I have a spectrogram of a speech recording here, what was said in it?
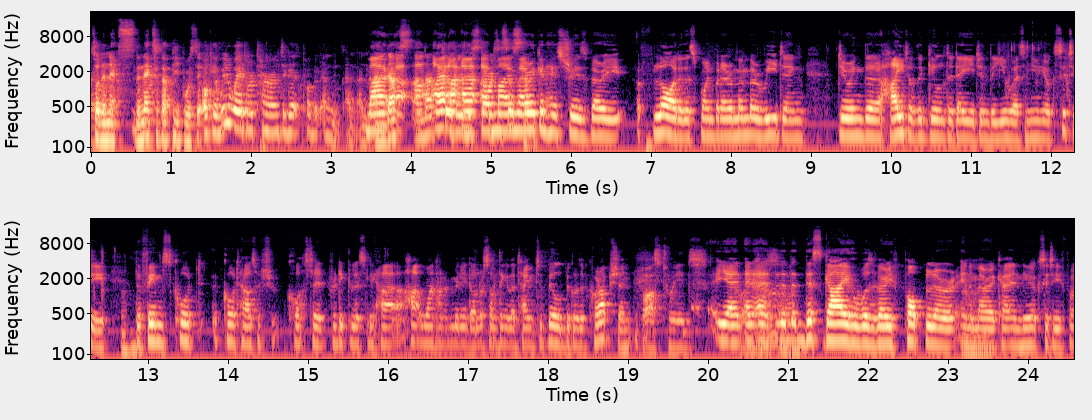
So the next the next set of people will say, okay, we'll wait our turn to get public, and, and, and, My, and that's and that I- I- totally I- I- distorts the my. American history is very flawed at this point, but I remember reading during the height of the Gilded Age in the U.S. in New York City, Mm-hmm. the famous court courthouse, which costed ridiculously high, one hundred million dollars something at the time to build because of corruption. Boss Tweed's. Yeah, and, and, th- th- this guy who was very popular in America in New York City for,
